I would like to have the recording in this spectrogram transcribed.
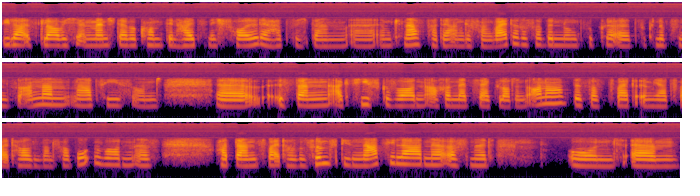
Sila ist, glaube ich, ein Mensch, der bekommt den Hals nicht voll. Der hat sich dann äh, im Knast, hat er angefangen, weitere Verbindungen zu, äh, zu knüpfen zu anderen Nazis und äh, ist dann aktiv geworden, auch im Netzwerk Blood and Honor, bis das zweite, im Jahr 2000 dann verboten worden ist. Hat dann 2005 diesen Naziladen eröffnet und ähm,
